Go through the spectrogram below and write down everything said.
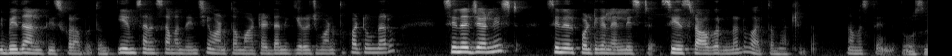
విభేదాలను తీసుకురాబోతుంది? ఈ అంశానికి సంబంధించి మనతో మాట్లాడడానికి ఈరోజు మనతో పాటు ఉన్నారు senior journalist senior political analyst C S Rao garu ఉన్నారు. వారితో మాట్లాడదాం. నమస్తే అండి. నమస్తే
